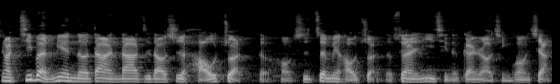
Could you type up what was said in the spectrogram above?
那基本面呢，当然大家知道是好转的哈，是正面好转的。虽然疫情的干扰情况下，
